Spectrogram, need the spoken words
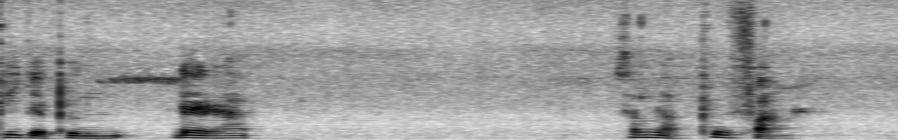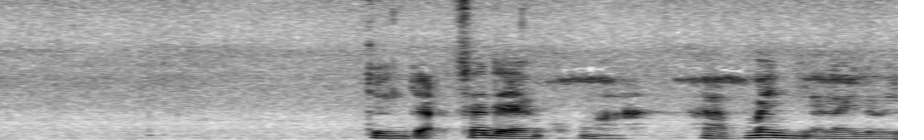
ที่จะพึงได้รับสำหรับผู้ฟัง จึงจะแสดงออกมา หากไม่มีอะไรเลย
